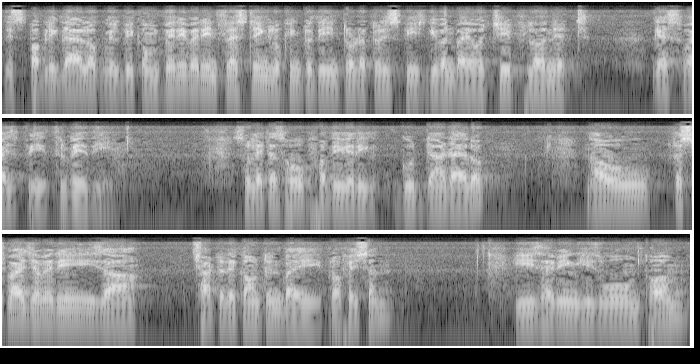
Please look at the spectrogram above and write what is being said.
this public dialogue will become very, very interesting looking to the introductory speech given by our chief learned guest Y.P. Trivedi. So let us hope for the very good uh, dialogue. Now, Rashmi Zaveri is a chartered accountant by profession. He is having his own firm,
